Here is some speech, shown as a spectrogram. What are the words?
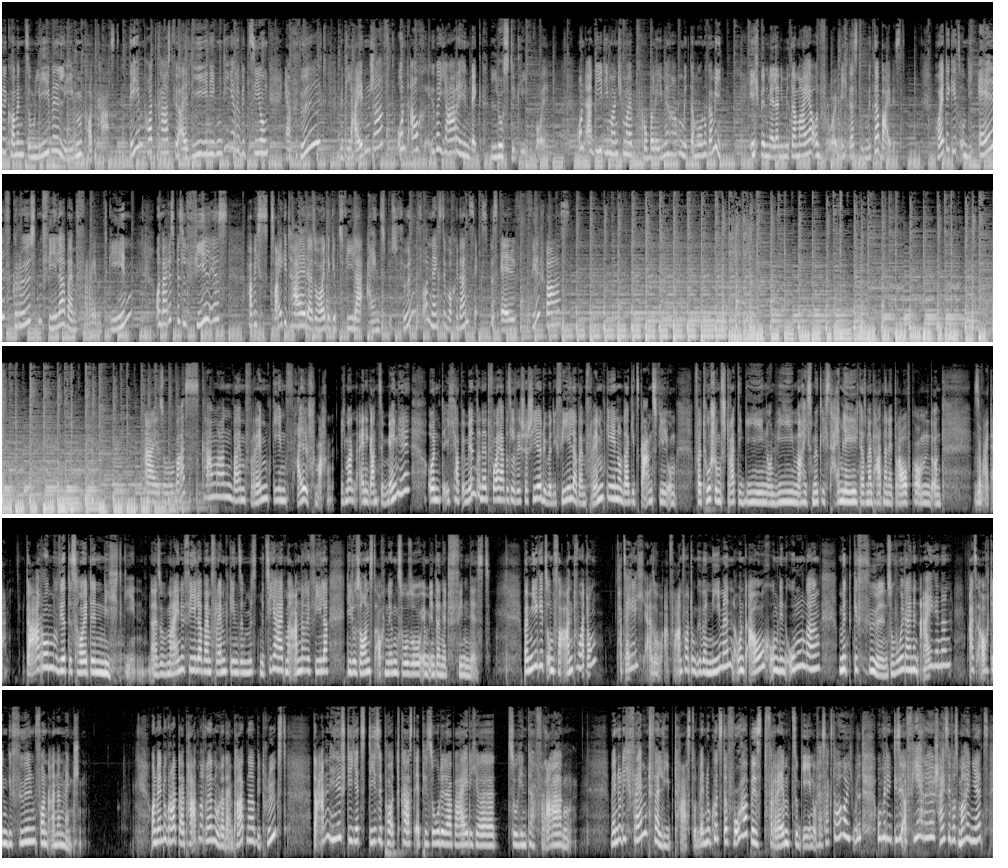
willkommen zum Liebe Leben Podcast. Dem Podcast für all diejenigen, die ihre Beziehung erfüllt, mit Leidenschaft und auch über Jahre hinweg lustig leben wollen. Und an die, die manchmal Probleme haben mit der Monogamie. Ich bin Melanie Mittermeier und freue mich, dass du mit dabei bist. Heute geht es um die elf größten Fehler beim Fremdgehen. Und weil das ein bisschen viel ist, habe ich es zweigeteilt. Also heute gibt es Fehler 1 bis 5 und nächste Woche dann 6 bis 11. Viel Spaß! Also, was kann man beim Fremdgehen falsch machen? Ich meine, eine ganze Menge. Und ich habe im Internet vorher ein bisschen recherchiert über die Fehler beim Fremdgehen. Und da geht es ganz viel um Vertuschungsstrategien und wie mache ich es möglichst heimlich, dass mein Partner nicht draufkommt und so weiter. Darum wird es heute nicht gehen. Also meine Fehler beim Fremdgehen sind mit Sicherheit mal andere Fehler, die du sonst auch nirgendwo so im Internet findest. Bei mir geht es um Verantwortung tatsächlich, also Verantwortung übernehmen und auch um den Umgang mit Gefühlen, sowohl deinen eigenen als auch den Gefühlen von anderen Menschen. Und wenn du gerade deine Partnerin oder deinen Partner betrügst, dann hilft dir jetzt diese Podcast-Episode dabei, dich äh, zu hinterfragen. Wenn du dich fremd verliebt hast und wenn du kurz davor bist, fremd zu gehen oder sagst, oh, ich will unbedingt diese Affäre, scheiße, was mache ich jetzt?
